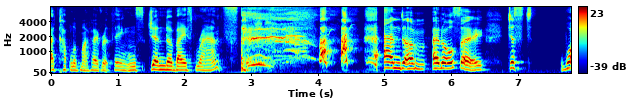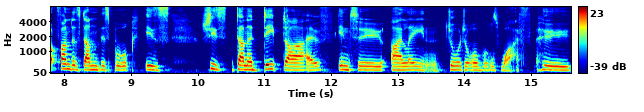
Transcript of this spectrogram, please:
a couple of my favorite things: gender-based rants, and um, and also just what Funder's done with this book is she's done a deep dive into Eileen, George Orwell's wife, who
